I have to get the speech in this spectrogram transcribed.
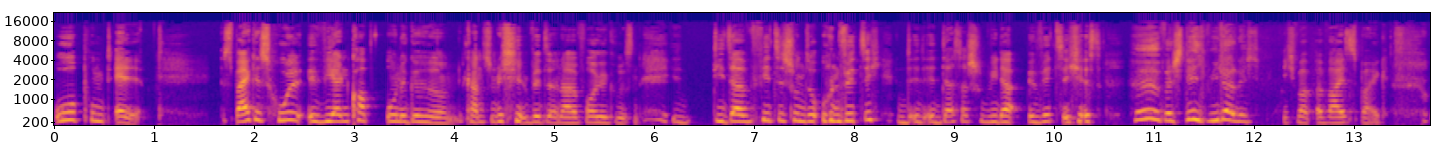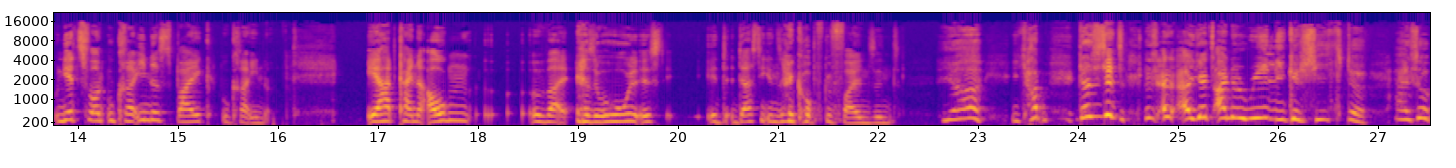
O.L. Spike ist hohl wie ein Kopf ohne Gehirn. Kannst du mich bitte in einer Folge grüßen? Dieser Witz ist schon so unwitzig, dass er schon wieder witzig ist. Verstehe ich wieder nicht. Ich weiß Spike. Und jetzt von Ukraine Spike, Ukraine. Er hat keine Augen, weil er so hohl ist dass sie in seinen Kopf gefallen sind. Ja, ich hab. Das ist jetzt, das ist äh, jetzt eine really Geschichte. Also,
